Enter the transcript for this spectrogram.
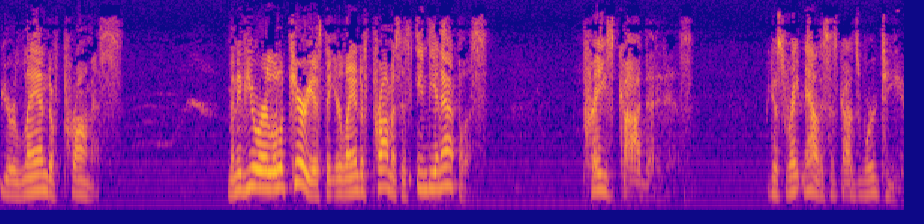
your land of promise. Many of you are a little curious that your land of promise is Indianapolis. Praise God that it is. Because right now, this is God's word to you.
